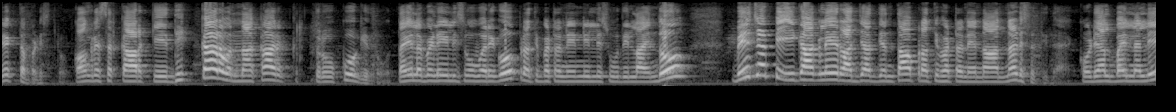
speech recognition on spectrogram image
ವ್ಯಕ್ತಪಡಿಸಿದರು. ಕಾಂಗ್ರೆಸ್ ಸರ್ಕಾರಕ್ಕೆ ಧಿಕ್ಕಾರವನ್ನ ಕಾರ್ಯಕರ್ತರು ಕೂಗಿದರು. ತೈಲ ಬೆಲೆ ಇಳಿಸುವವರೆಗೂ ಪ್ರತಿಭಟನೆ ನಿಲ್ಲಿಸುವುದಿಲ್ಲ ಎಂದು ಬಿಜೆಪಿ ಈಗಾಗಲೇ ರಾಜ್ಯಾದ್ಯಂತ ಪ್ರತಿಭಟನೆಯನ್ನ ನಡೆಸುತ್ತಿದೆ. ಕೋಡಿಯಾಲ್ಬೈಲ್ನಲ್ಲಿ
